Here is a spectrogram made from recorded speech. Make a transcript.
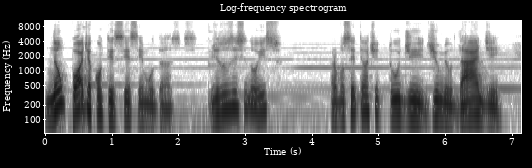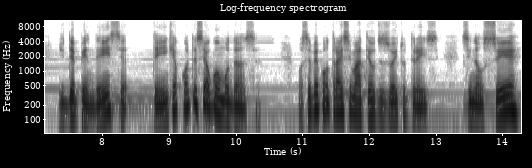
não pode acontecer sem mudanças. Jesus ensinou isso. Para você ter uma atitude de humildade, de dependência, tem que acontecer alguma mudança. Você vai encontrar isso em Mateus 18:3. Se não ser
